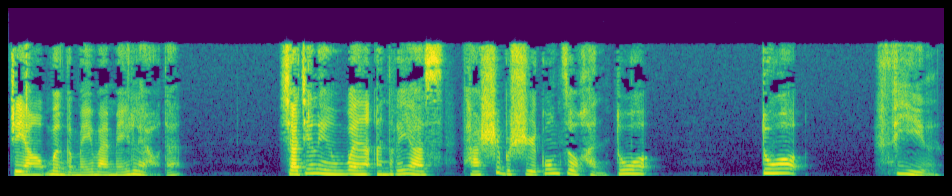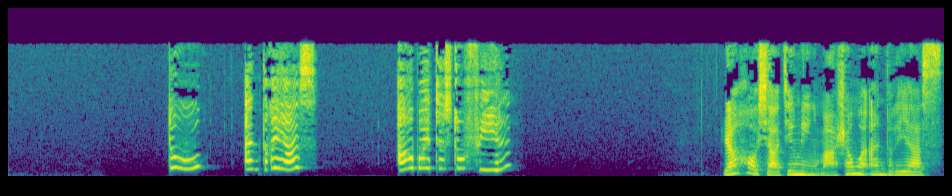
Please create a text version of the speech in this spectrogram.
这样问个没完没了的？”小精灵问 Andreas：“：“ 他是不是工作很多？多，feel。Du? Andreas? Arbeitest du viel? 然后小精灵马上问安德烈亚斯：“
